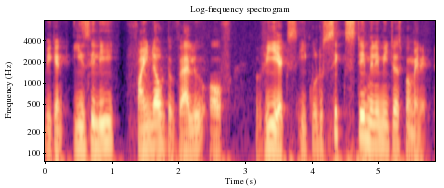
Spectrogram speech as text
we can easily find out the value of V x equal to 60 millimeters per minute.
